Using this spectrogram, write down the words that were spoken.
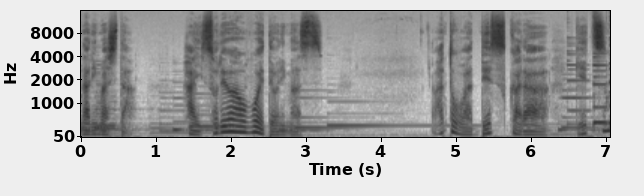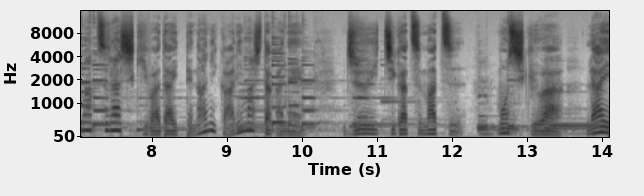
なりました。はいそれは覚えております。あとはですから月末らしき話題って何かありましたかね？11月末もしくは来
